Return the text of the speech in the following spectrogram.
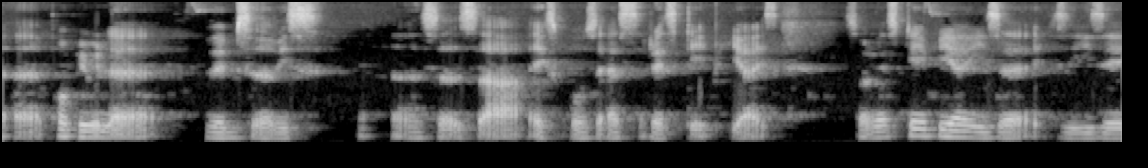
uh, popular web service uh, are exposed as rest apis so rest api is a is, a,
